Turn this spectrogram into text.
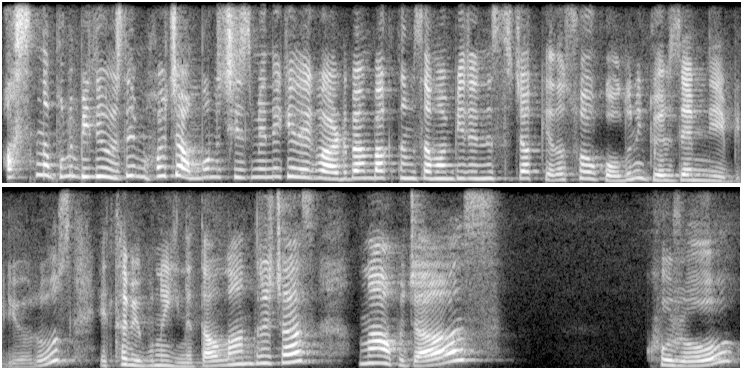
aslında bunu biliyoruz değil mi? Hocam bunu çizmeye ne gerek vardı? Ben baktığım zaman birinin sıcak ya da soğuk olduğunu gözlemleyebiliyoruz. E tabi bunu yine dallandıracağız. Ne yapacağız? Kuru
